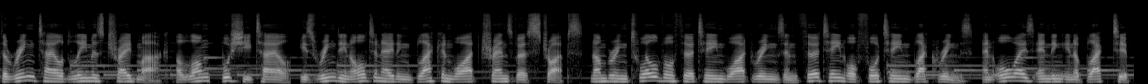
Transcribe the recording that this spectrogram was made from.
The ring-tailed lemur's trademark, a long, bushy tail, is ringed in alternating black and white transverse stripes, numbering 12 or 13 white rings and 13 or 14 black rings, and always ending in a black tip.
